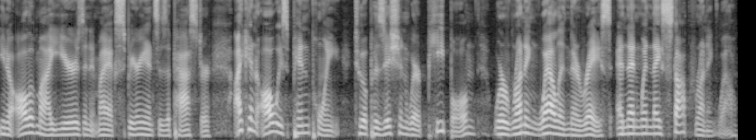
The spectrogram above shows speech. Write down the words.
you know all of my years and my experience as a pastor i can always pinpoint to a position where people were running well in their race and then when they stopped running well.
